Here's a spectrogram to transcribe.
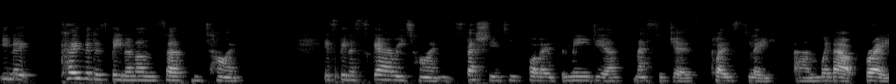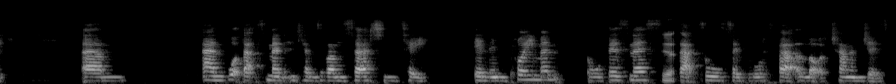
You know, COVID has been an uncertain time. It's been a scary time, especially if you followed the media messages closely um, without break. Um, and what that's meant in terms of uncertainty in employment, or business, Yeah. that's also brought about a lot of challenges.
